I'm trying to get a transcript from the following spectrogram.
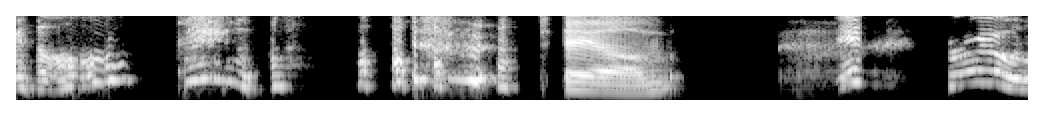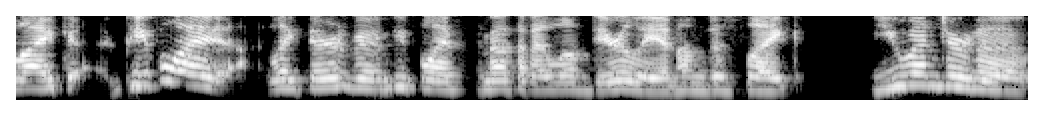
film. Damn. It's true. Like people I like there's been people I've met that I love dearly, and I'm just like, you entered a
